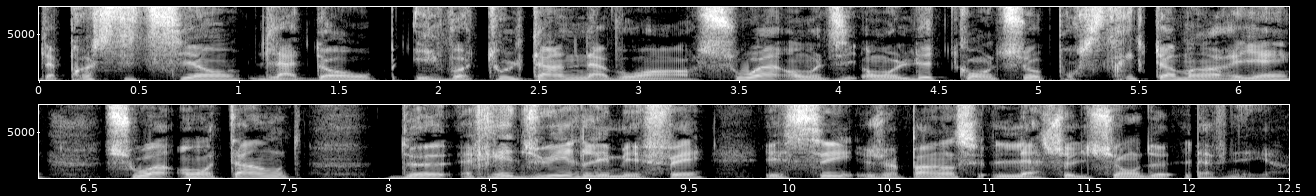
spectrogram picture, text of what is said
de la prostitution, de la dope. Il va tout le temps en avoir. Soit on dit on lutte contre ça pour strictement rien, soit on tente de réduire les méfaits. Et c'est, je pense, la solution de l'avenir.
